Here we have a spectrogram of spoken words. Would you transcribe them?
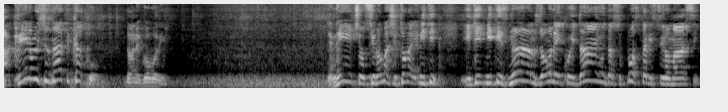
A krenuli su, znate kako? Da ne govorim. Ja neće osiromašiti onaj, niti, niti, niti znam za one koji daju da su postali siromasi.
